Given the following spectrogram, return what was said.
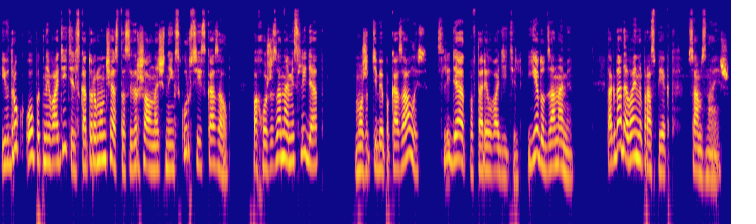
И вдруг опытный водитель, с которым он часто совершал ночные экскурсии, сказал, «Похоже, за нами следят». «Может, тебе показалось?» «Следят», — повторил водитель. «Едут за нами». «Тогда давай на проспект, сам знаешь».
